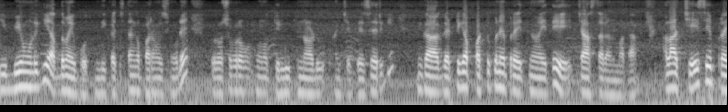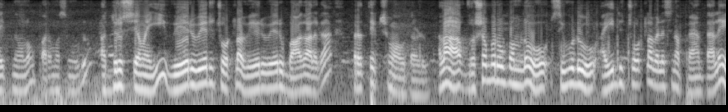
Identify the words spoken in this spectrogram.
ఈ భీముడికి అర్థమైపోతుంది. ఖచ్చితంగా పరమశివుడే వృషభ రూపంలో తిరుగుతున్నాడు అని చెప్పేసరికి ఇంకా గట్టిగా పట్టుకునే ప్రయత్నం అయితే చేస్తారనమాట అలా చేసే ప్రయత్నంలో పరమశివుడు అదృశ్యమయ్యి వేరు వేరు చోట్ల వేరు వేరు భాగాలుగా ప్రత్యక్షం అవుతాడు. అలా వృషభ రూపంలో శివుడు ఐదు చోట్ల వెలసిన ప్రాంతాలే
